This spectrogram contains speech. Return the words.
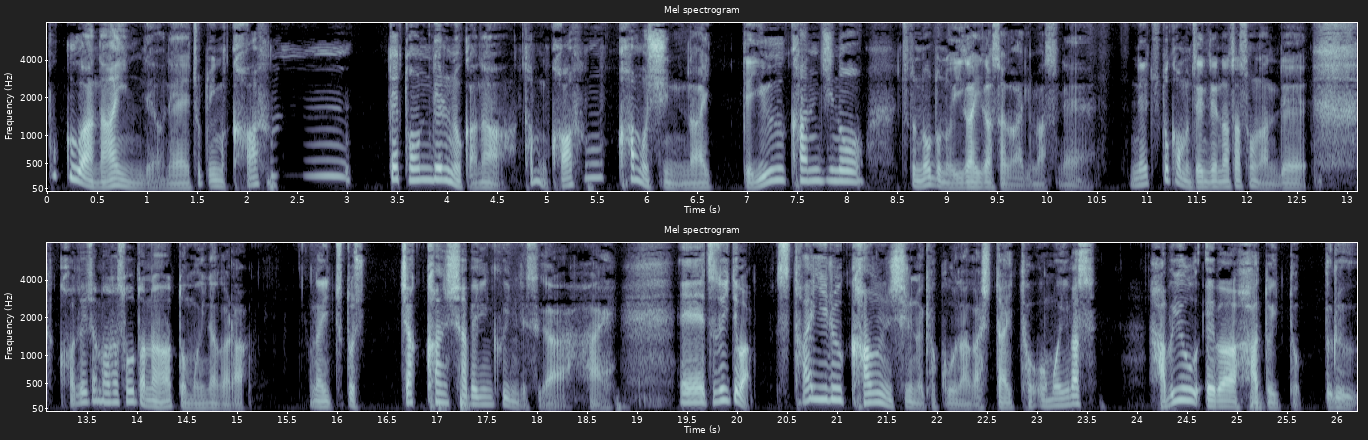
ぽくはないんだよね。ちょっと今花粉って飛んでるのかな？多分花粉かもしんないっていう感じのちょっと喉の意外がさがありますね。熱とかも全然なさそうなんで、風邪じゃなさそうだなと思いながら、ちょっと若干喋りにくいんですが、はい。えー、続いては、スタイルカウンシルの曲を流したいと思います。Have You Ever Had It Blue?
